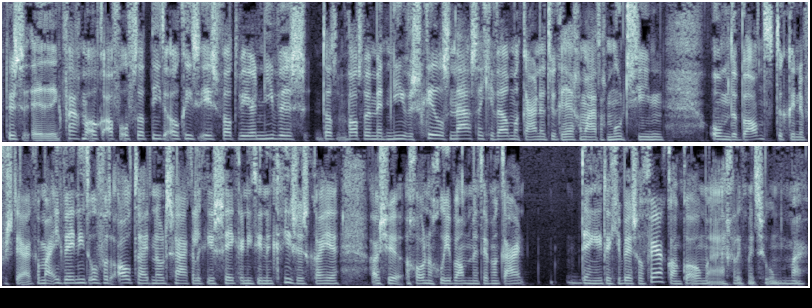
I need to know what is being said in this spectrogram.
Dus uh, ik vraag me ook af of dat niet ook iets is wat weer nieuwe, dat, wat we met nieuwe skills, naast dat je wel elkaar natuurlijk regelmatig moet zien om de band te kunnen versterken. Maar ik weet niet of het altijd noodzakelijk is, zeker niet in een crisis. Kan je, als je gewoon een goede band met elkaar denk ik dat je best wel ver kan komen eigenlijk met Zoom. Maar,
